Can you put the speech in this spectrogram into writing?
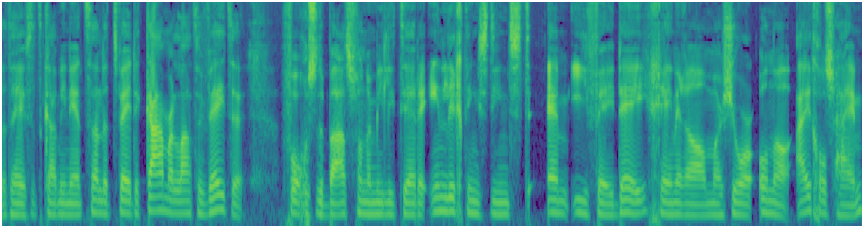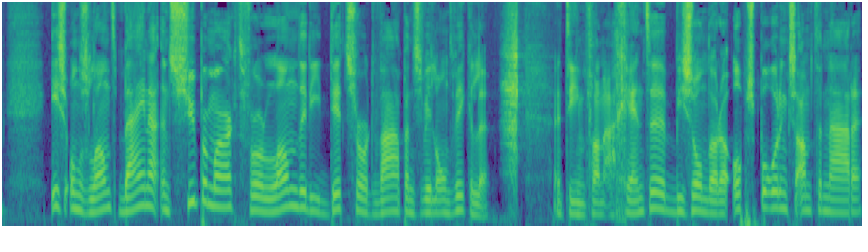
Dat heeft het kabinet aan de Tweede Kamer laten weten. Volgens de baas van de militaire inlichtingsdienst MIVD, generaal-major Onno Eigelsheim, is ons land bijna een supermarkt voor landen die dit soort wapens willen ontwikkelen. Een team van agenten, bijzondere opsporingsambtenaren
